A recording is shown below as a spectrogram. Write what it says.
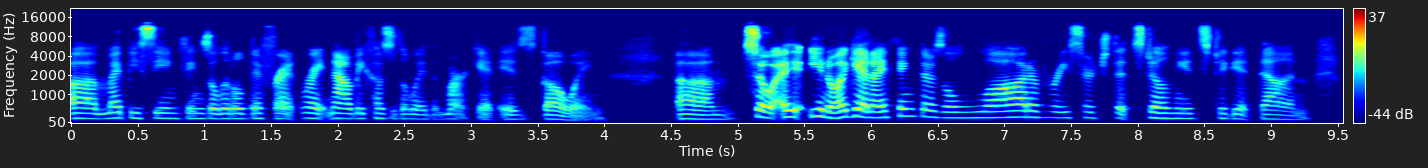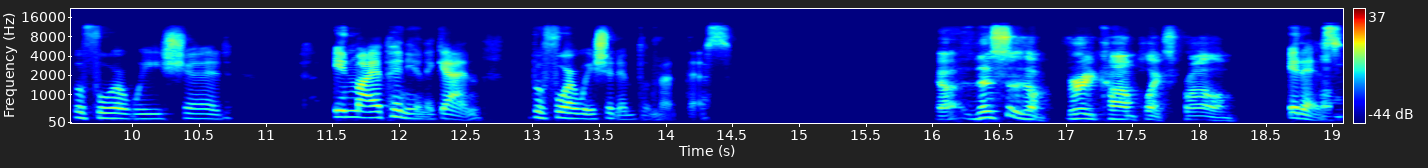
uh, might be seeing things a little different right now because of the way the market is going. Um, so I, you know, again, I think there's a lot of research that still needs to get done before we should, in my opinion, again, before we should implement this. Yeah, this is a very complex problem. It is.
